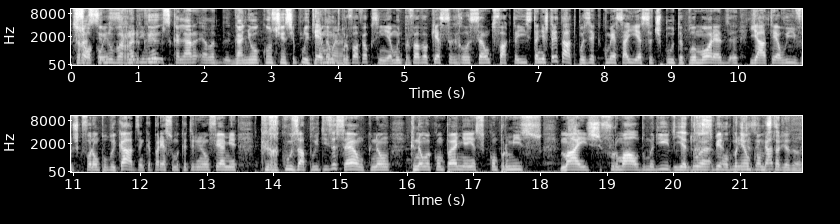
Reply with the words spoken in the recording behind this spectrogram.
só com no Barreiro que se calhar ela ganhou consciência política É também, muito não? É? provável que sim, é muito provável que essa relação de facto aí se tenha estreitado. Depois é que começa aí essa disputa pela memória e há até livros que foram publicados em que aparece uma Catarina Eufémia que recusa a politização, que não, que não acompanha esse compromisso mais formal do marido. E a tua opinião como historiador?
